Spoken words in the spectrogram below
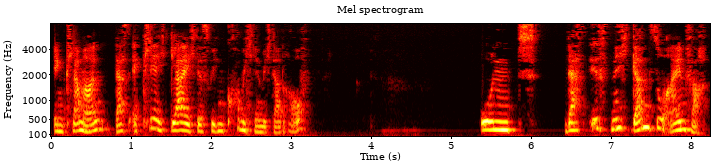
in Klammern, das erkläre ich gleich, deswegen komme ich nämlich da drauf. Und das ist nicht ganz so einfach,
